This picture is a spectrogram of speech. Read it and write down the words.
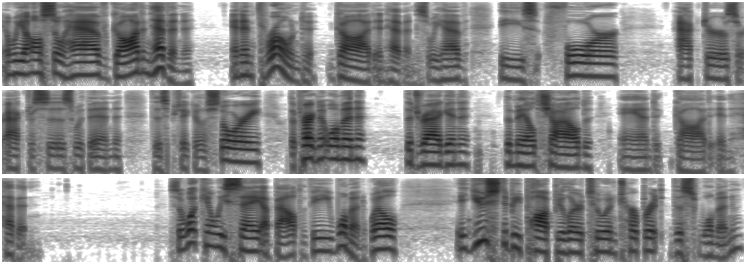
And we also have God in heaven, an enthroned God in heaven. So we have these four actors or actresses within this particular story the pregnant woman, the dragon, the male child, and God in heaven. So, what can we say about the woman? Well, it used to be popular to interpret this woman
